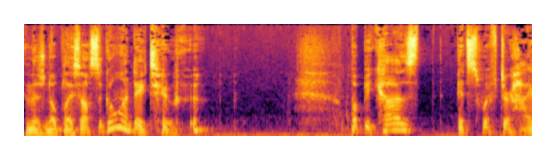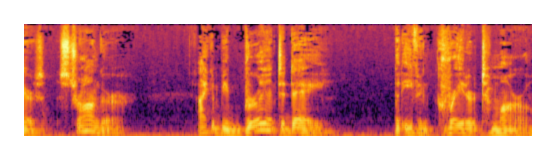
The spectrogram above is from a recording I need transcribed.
and there's no place else to go on day two. but because it's swifter, higher, stronger, I can be brilliant today but even greater tomorrow.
